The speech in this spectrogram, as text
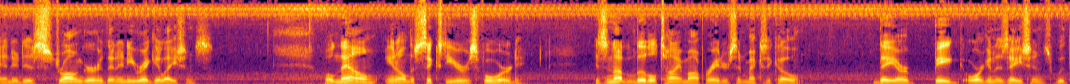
and it is stronger than any regulations. Well, now, you know, the 60 years forward, it's not little time operators in Mexico. They are big organizations with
